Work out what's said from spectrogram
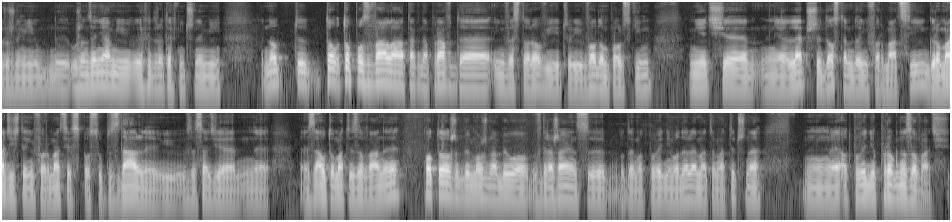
różnymi e, urządzeniami hydrotechnicznymi. No, to, to pozwala tak naprawdę inwestorowi, czyli wodom polskim, mieć e, lepszy dostęp do informacji, gromadzić te informacje w sposób zdalny i w zasadzie e, zautomatyzowany, po to, żeby można było, wdrażając e, potem odpowiednie modele matematyczne, mm, odpowiednio prognozować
